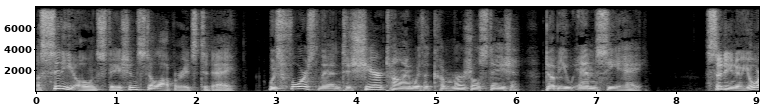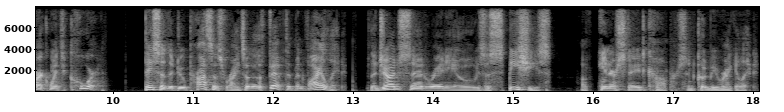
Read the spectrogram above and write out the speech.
a city owned station, still operates today, was forced then to share time with a commercial station, WMCA. City of New York went to court. They said the due process rights under the Fifth had been violated. The judge said radio is a species of interstate commerce and could be regulated.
